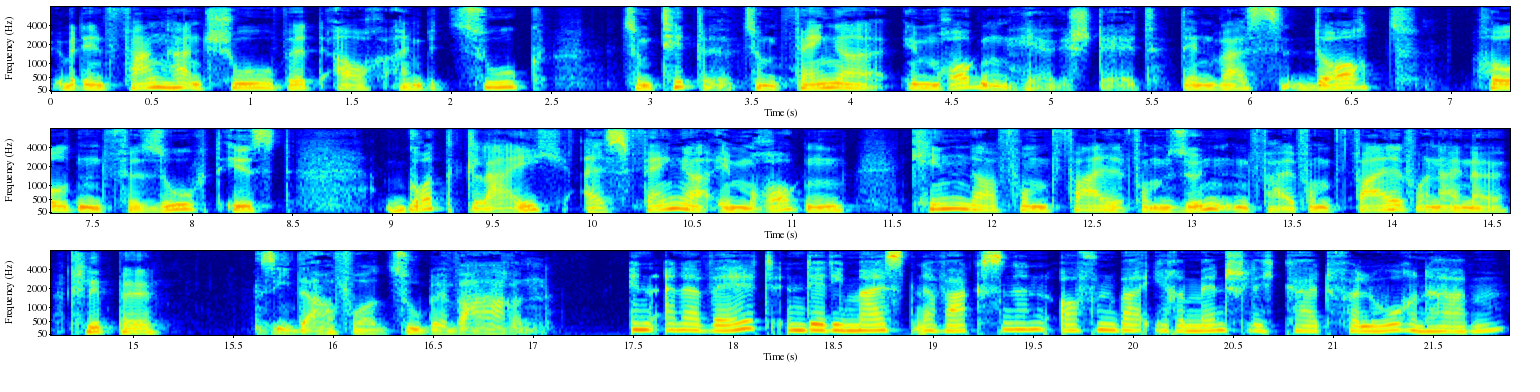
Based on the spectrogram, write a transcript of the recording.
Über den Fanghandschuh wird auch ein Bezug zum Titel, zum Fänger im Roggen hergestellt. Denn was dort Holden versucht, ist, gottgleich als Fänger im Roggen Kinder vom Fall, vom Sündenfall, vom Fall von einer Klippe, sie davor zu bewahren. In einer Welt, in der die meisten Erwachsenen offenbar ihre Menschlichkeit verloren haben,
